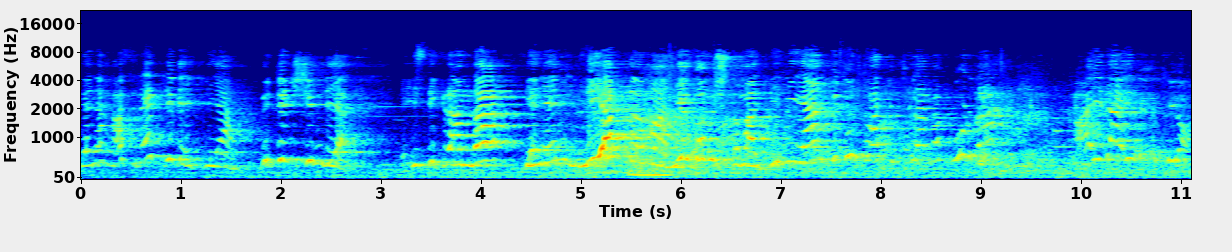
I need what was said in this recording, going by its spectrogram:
Beni hasretli bekleyen, bütün şimdi Instagram'da benim ne yaptığıma, ne konuştuğuma dinleyen bütün takipçilerime buradan ayrı ayrı öpüyorum.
